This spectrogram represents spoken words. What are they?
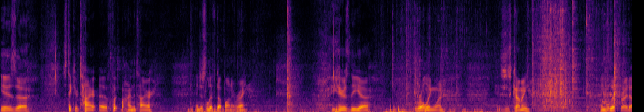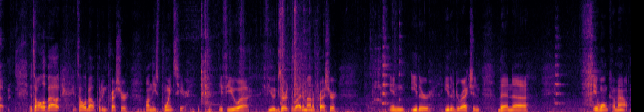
is uh, stick your tire uh, foot behind the tire and just lift up on it. Right. Here's the uh, rolling one. It's just coming and you lift right up. It's all about it's all about putting pressure on these points here. If you uh, if you exert the right amount of pressure in either either direction, then uh, it won't come out.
